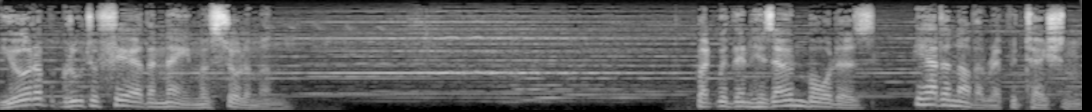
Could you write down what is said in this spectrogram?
Europe grew to fear the name of Suleiman. But within his own borders, he had another reputation.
